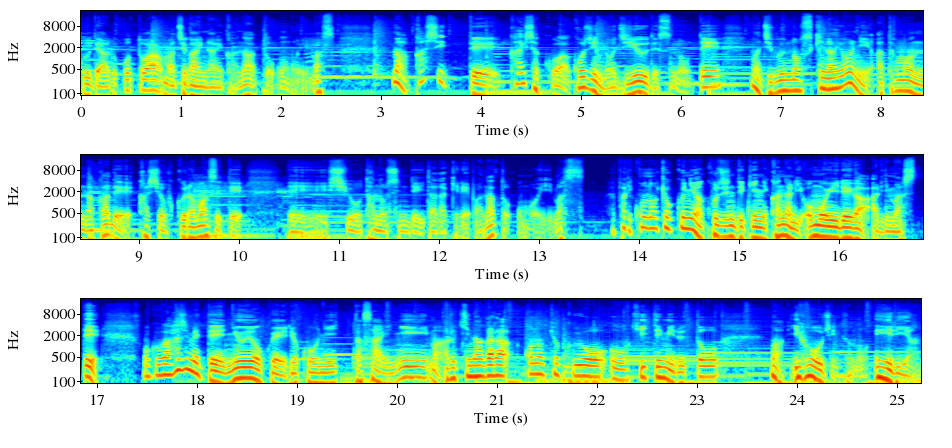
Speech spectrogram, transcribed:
曲であることは間違いないかなと思います。まあ歌詞って解釈は個人の自由ですので、まあ、自分の好きなように頭の中で歌詞を膨らませて、えー、詩を楽しんでいただければなと思います。やっぱりこの曲には個人的にかなり思い入れがありまして、僕が初めてニューヨークへ旅行に行った際に、まあ、歩きながらこの曲を聴いてみると、まあ、違法人、そのエイリアン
